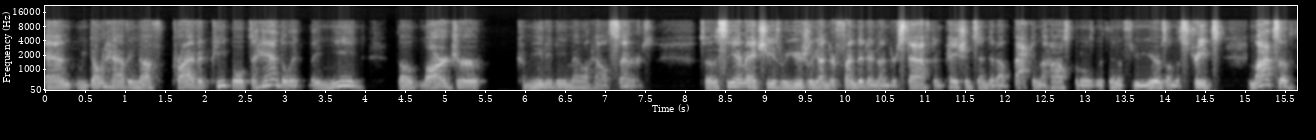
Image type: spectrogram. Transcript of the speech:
and we don't have enough private people to handle it. They need the larger community mental health centers. So the CMHCs were usually underfunded and understaffed, and patients ended up back in the hospitals within a few years on the streets. Lots of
